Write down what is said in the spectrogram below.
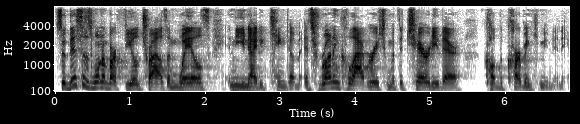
So, this is one of our field trials in Wales in the United Kingdom. It's run in collaboration with a charity there called the Carbon Community.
